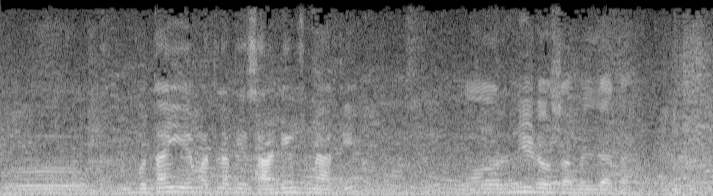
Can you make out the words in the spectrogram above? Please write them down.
तो बताइए मतलब ये सार्डिंग्स में आती है। और नी डोसा मिल जाता है।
